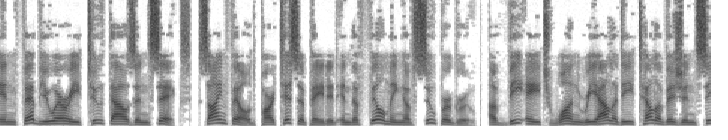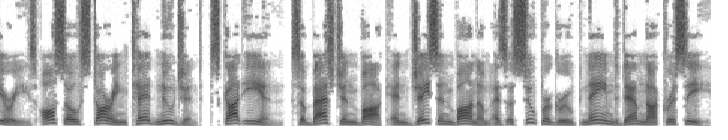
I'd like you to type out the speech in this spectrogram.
In February 2006, Seinfeld participated in the filming of Supergroup, a VH1 reality television series also starring Ted Nugent, Scott Ian, Sebastian Bach and Jason Bonham as a supergroup named Damnocracy.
